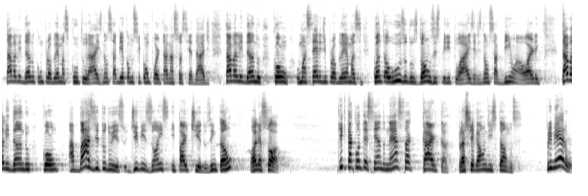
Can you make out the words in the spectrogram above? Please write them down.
estava lidando com problemas culturais, não sabia como se comportar na sociedade, estava lidando com uma série de problemas quanto ao uso dos dons espirituais, eles não sabiam a ordem, estava lidando com a base de tudo isso, divisões e partidos. Então, olha só, o que está acontecendo nessa carta para chegar onde estamos? Primeiro,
